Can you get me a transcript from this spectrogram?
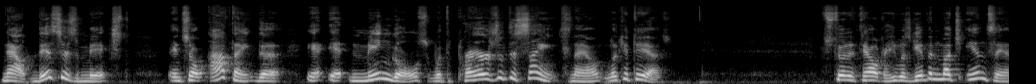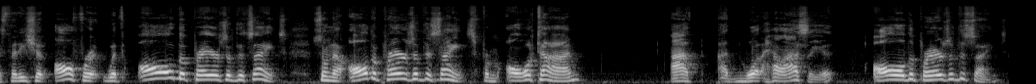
Now, this is mixed and so I think that it, it, mingles with the prayers of the saints. Now, look at this. Stood at the altar. He was given much incense that he should offer it with all the prayers of the saints. So now, all the prayers of the saints from all time, I, I what how I see it, all the prayers of the saints,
